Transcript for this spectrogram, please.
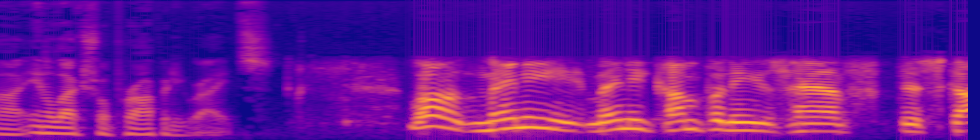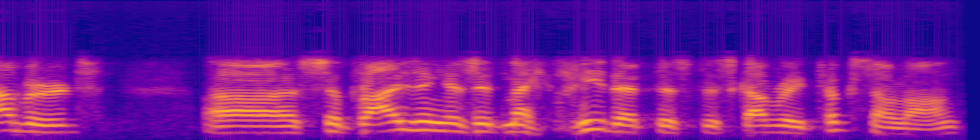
uh, intellectual property rights? Well, many many companies have discovered uh, surprising as it may be that this discovery took so long,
